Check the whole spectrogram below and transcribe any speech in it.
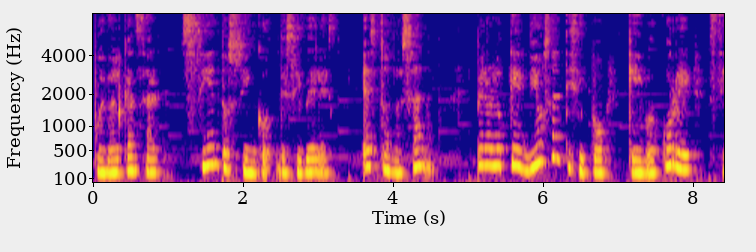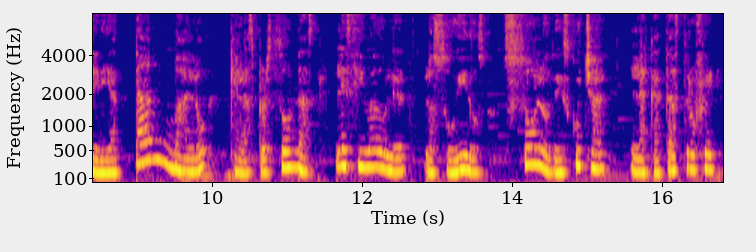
puede alcanzar 105 decibeles. Esto no es sano pero lo que Dios anticipó que iba a ocurrir sería tan malo que a las personas les iba a doler los oídos solo de escuchar la catástrofe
